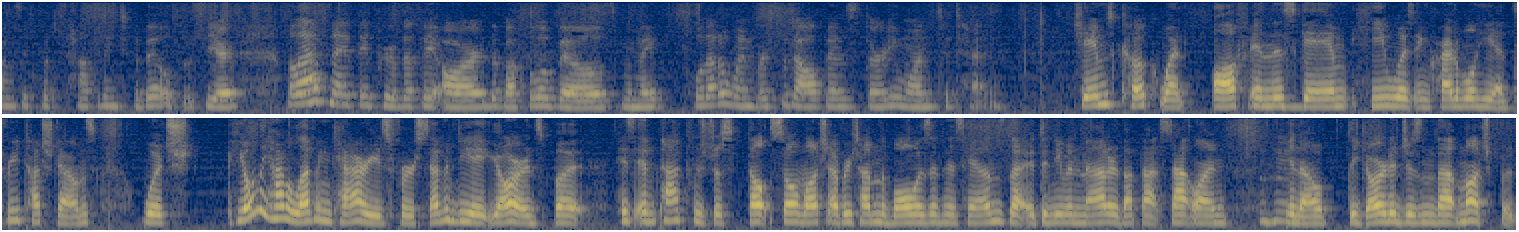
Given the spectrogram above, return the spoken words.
I was like, what's happening to the Bills this year? But last night they proved that they are the Buffalo Bills when they pulled out a win versus the Dolphins, 31 to 10. James Cook went off in this mm-hmm. game. He was incredible. He had three touchdowns, which he only had 11 carries for 78 yards, but his impact was just felt so much every time the ball was in his hands that it didn't even matter that that stat line, mm-hmm. you know, the yardage isn't that much, but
